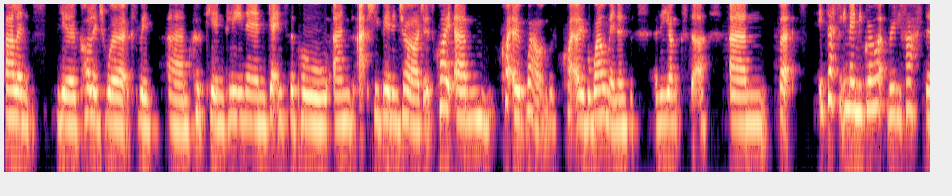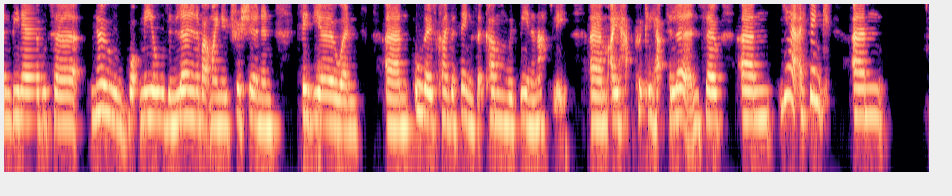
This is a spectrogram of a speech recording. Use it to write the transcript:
balance your college work with um, cooking, cleaning, getting to the pool, and actually being in charge. It's quite um, quite well. It was quite overwhelming as as a youngster. Um, but it definitely made me grow up really fast and being able to know what meals and learning about my nutrition and physio and um, all those kinds of things that come with being an athlete. Um, I ha- quickly had to learn. So um, yeah, I think um,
